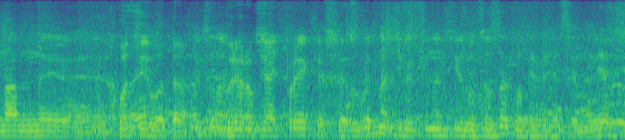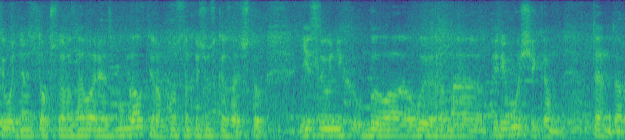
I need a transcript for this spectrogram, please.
нам не хватило да, переробляти проекти, все. Вы знаете, как финансируются заклады медицины. Я сегодня только что разговаривая с бухгалтером, просто хочу сказать, что если у них было выиграно перевозчиком тендер,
